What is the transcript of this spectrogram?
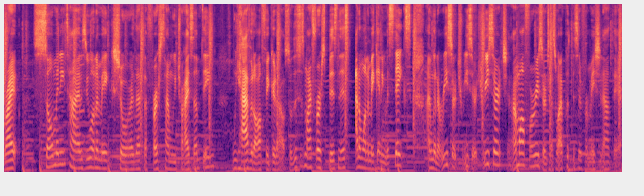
right? So many times you want to make sure that the first time we try something, we have it all figured out. So this is my first business. I don't want to make any mistakes. I'm going to research, research, research, and I'm all for research. That's why I put this information out there.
